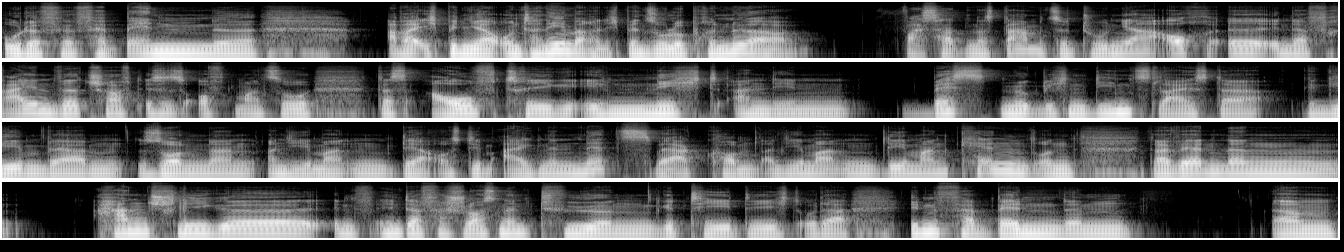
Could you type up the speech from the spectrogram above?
oder für Verbände, aber ich bin ja Unternehmerin, ich bin Solopreneur was hat denn das damit zu tun? Ja, auch äh, in der freien Wirtschaft ist es oftmals so, dass Aufträge eben nicht an den bestmöglichen Dienstleister gegeben werden, sondern an jemanden, der aus dem eigenen Netzwerk kommt, an jemanden, den man kennt. Und da werden dann Handschläge in, hinter verschlossenen Türen getätigt oder in Verbänden. Ähm,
